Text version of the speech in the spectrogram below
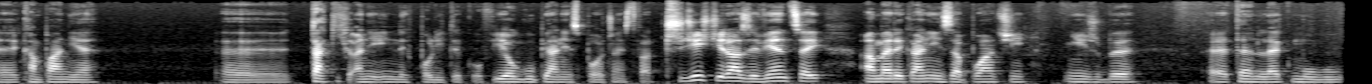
y, kampanię y, takich, a nie innych polityków i ogłupianie społeczeństwa. 30 razy więcej Amerykanin zapłaci, niż by e, ten lek mógł e,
